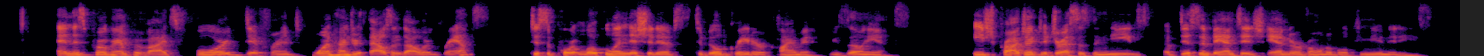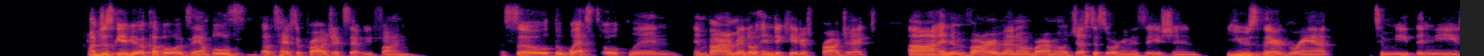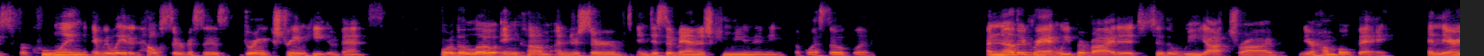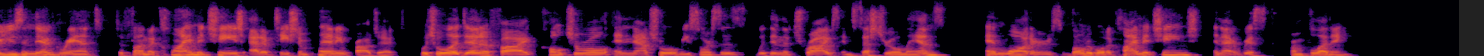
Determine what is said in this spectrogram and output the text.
and this program provides four different $100,000 grants to support local initiatives to build greater climate resilience. Each project addresses the needs of disadvantaged and or vulnerable communities. I'll just give you a couple of examples of types of projects that we fund. So the West Oakland Environmental Indicators Project, uh, an environmental environmental justice organization, used their grant to meet the needs for cooling and related health services during extreme heat events for the low income, underserved, and disadvantaged community of West Oakland. Another grant we provided to the Wiyot tribe near Humboldt Bay, and they're using their grant to fund a climate change adaptation planning project, which will identify cultural and natural resources within the tribe's ancestral lands and waters vulnerable to climate change and at risk from flooding.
